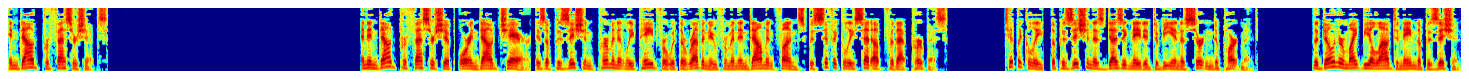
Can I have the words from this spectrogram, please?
Endowed professorships An endowed professorship or endowed chair is a position permanently paid for with the revenue from an endowment fund specifically set up for that purpose. Typically, the position is designated to be in a certain department. The donor might be allowed to name the position.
